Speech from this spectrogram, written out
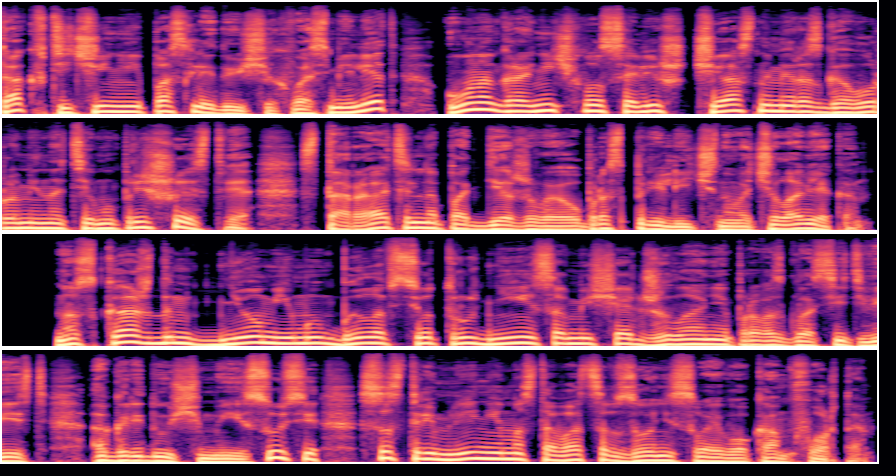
Так, в течение последующих восьми лет он ограничивался лишь частными разговорами на тему пришествия, старательно поддерживая образ приличного человека. Но с каждым днем ему было все труднее совмещать желание провозгласить весть о грядущем Иисусе со стремлением оставаться в зоне своего комфорта.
